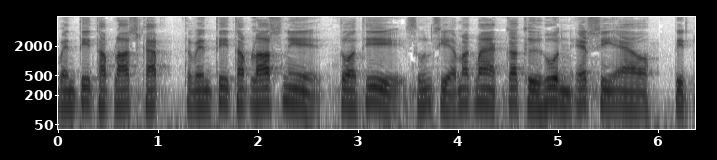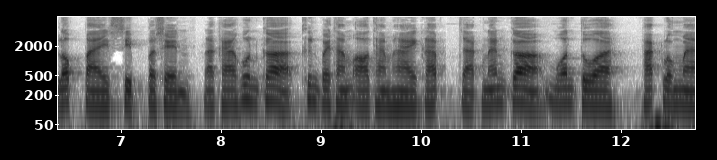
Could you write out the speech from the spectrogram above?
20 Top Loss ครับ 20 Top Loss นี่ตัวที่สูญเสียมากๆ ก็คือหุ้น SCL ติดลบไป 10%ราคาหุ้นก็ขึ้นไปทำ all time high ครับ จากนั้นก็ม้วนตัวพักลงมา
